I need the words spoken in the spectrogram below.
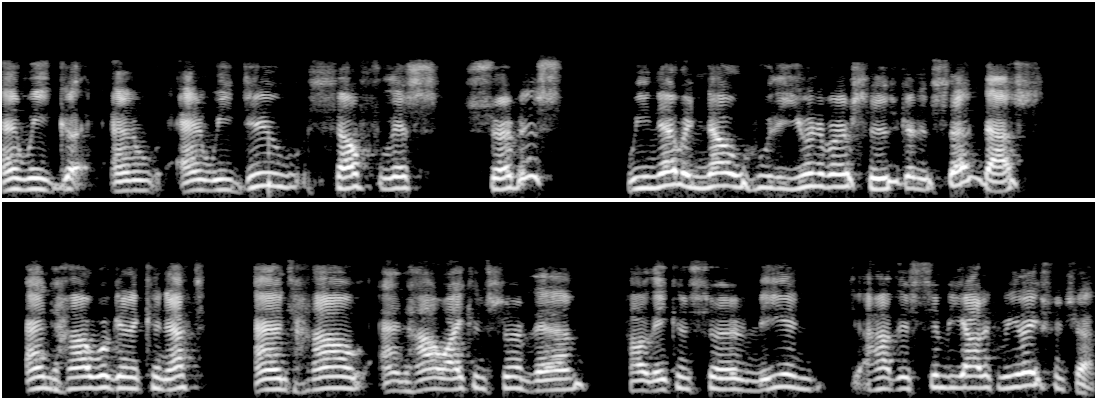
and we go and and we do selfless service we never know who the universe is going to send us and how we're going to connect and how and how I can serve them, how they can serve me and have this symbiotic relationship.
